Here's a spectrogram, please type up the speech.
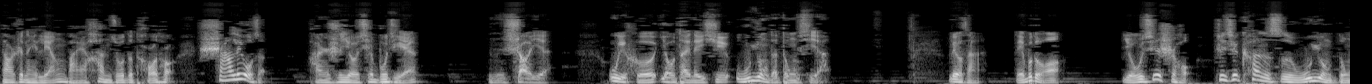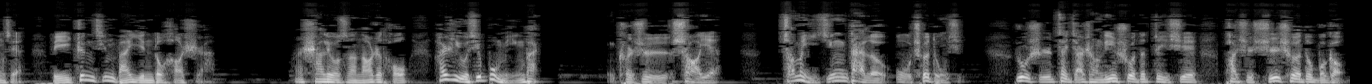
倒是那两百汉族的头头沙六子，很是有些不解。嗯，少爷，为何要带那些无用的东西啊？六子，你不懂，有些时候这些看似无用的东西，比真金白银都好使啊。沙六子挠着头，还是有些不明白。可是少爷，咱们已经带了五车东西。若是再加上您说的这些，怕是十车都不够。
